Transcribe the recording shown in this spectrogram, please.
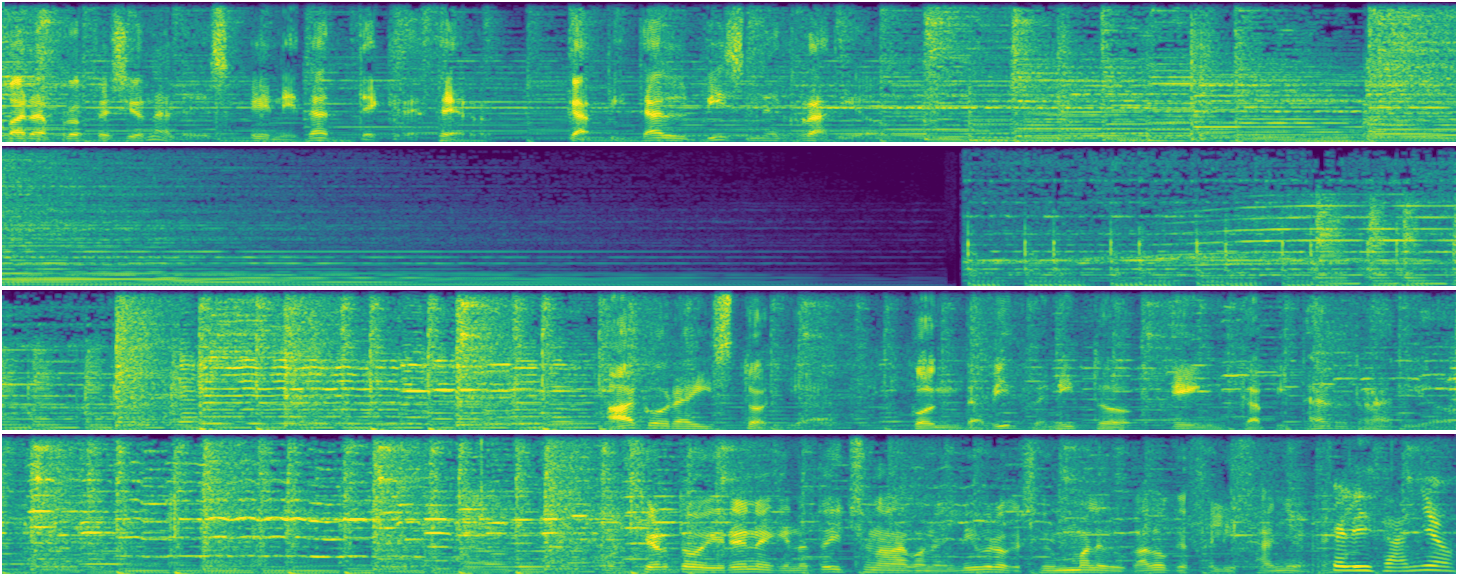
Para profesionales en edad de crecer, Capital Business Radio. Ágora Historia, con David Benito en Capital Radio. Por cierto, Irene, que no te he dicho nada con el libro, que soy un mal educado, que feliz año. ¿eh? Feliz año.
